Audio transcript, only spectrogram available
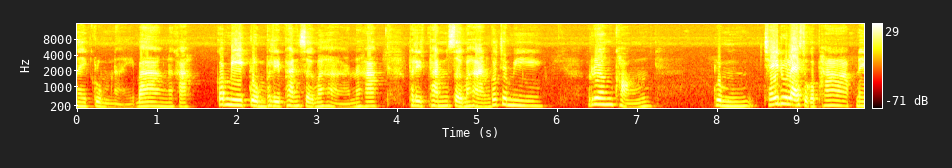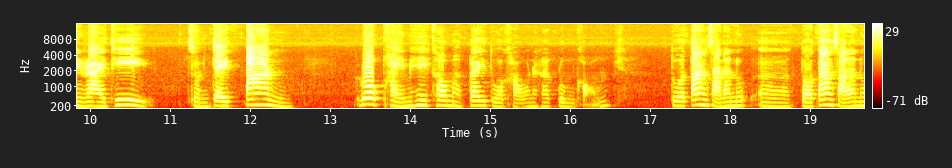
ในกลุ่มไหนบ้างนะคะ ก็มีกลุ่มผลิตภัณฑ์เสริมอาหารนะคะ ผลิตภัณฑ์เสริมอาหารก็จะมีเรื่องของกลุ่มใช้ดูแลสุขภาพในรายที่สนใจต้าน โรคภัยไม่ให้เข้ามาใกล้ตัวเขานะคะ กลุ่มของตัวต้านสารอนุต่อต้านสารอนุ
